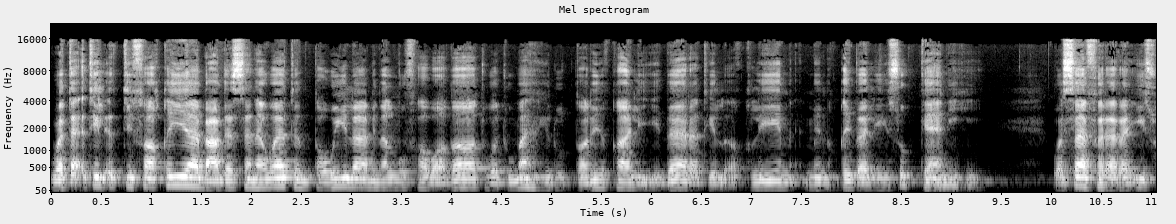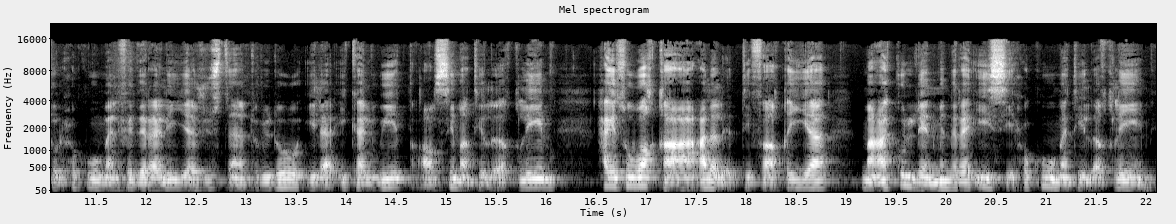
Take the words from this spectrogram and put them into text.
وتأتي الاتفاقية بعد سنوات طويلة من المفاوضات وتمهد الطريق لإدارة الإقليم من قبل سكانه. وسافر رئيس الحكومة الفيدرالية جوستين ترودو إلى إيكالويت عاصمة الإقليم حيث وقع على الاتفاقية مع كل من رئيس حكومة الإقليم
